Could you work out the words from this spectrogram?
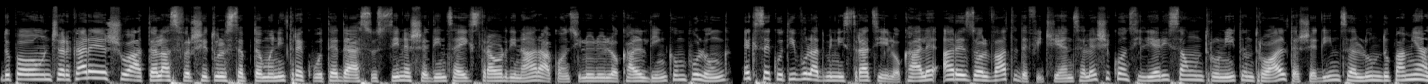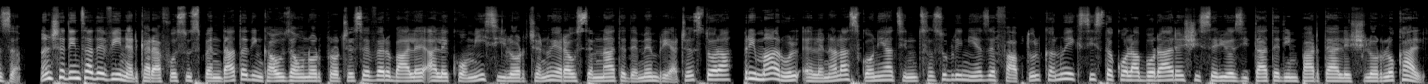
După o încercare eșuată la sfârșitul săptămânii trecute de a susține ședința extraordinară a Consiliului Local din Câmpulung, executivul administrației locale a rezolvat deficiențele și consilierii s-au întrunit într-o altă ședință luni după amiază. În ședința de vineri, care a fost suspendată din cauza unor procese verbale ale comisiilor ce nu erau semnate de membrii acestora, primarul Elena Lasconi a ținut să sublinieze faptul că nu există colaborare și seriozitate din partea aleșilor locali.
